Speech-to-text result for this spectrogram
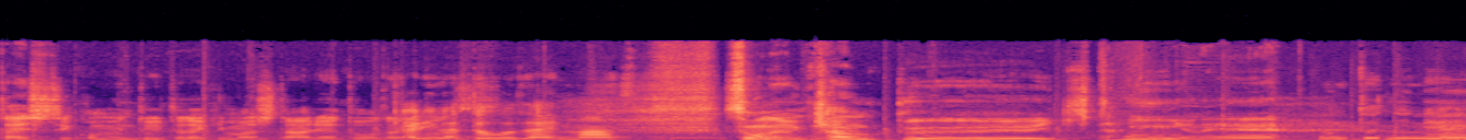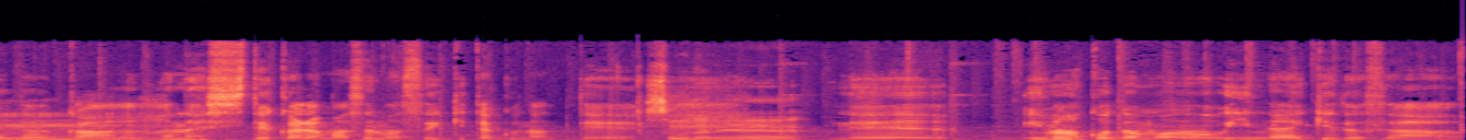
対してコメントいただきました。ありがとうございます。ありがとうございます。そうなのよ。キャンプ行きたいんよね。本当にねうん。なんか話してからますます行きたくなって。そうだね。ね今は子供いないけどさ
